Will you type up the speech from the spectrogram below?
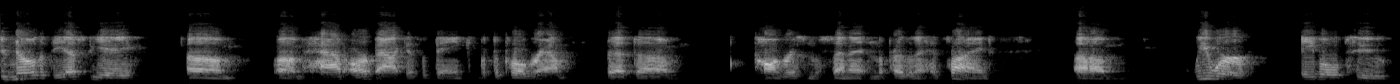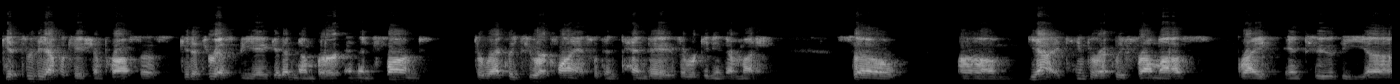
to know that the SBA um, um, had our back as a bank with the program that um, Congress and the Senate and the President had signed. Um, we were able to get through the application process, get it through SBA, get a number, and then fund directly to our clients within 10 days that were getting their money. So, um, yeah, it came directly from us right into the uh,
